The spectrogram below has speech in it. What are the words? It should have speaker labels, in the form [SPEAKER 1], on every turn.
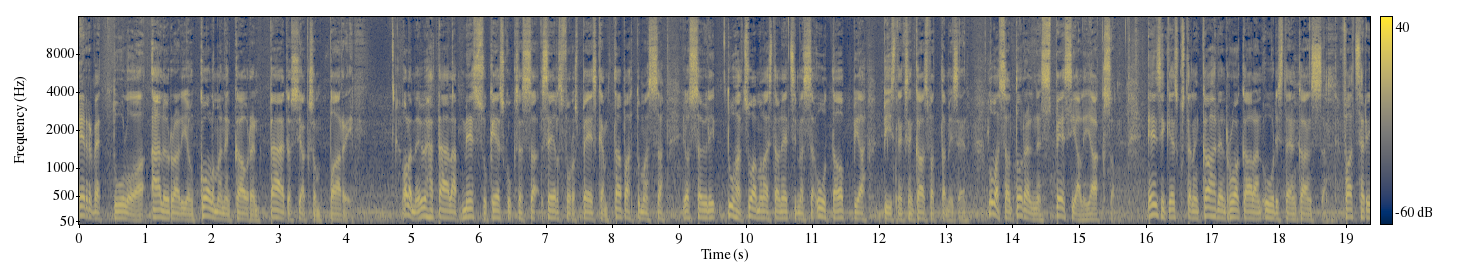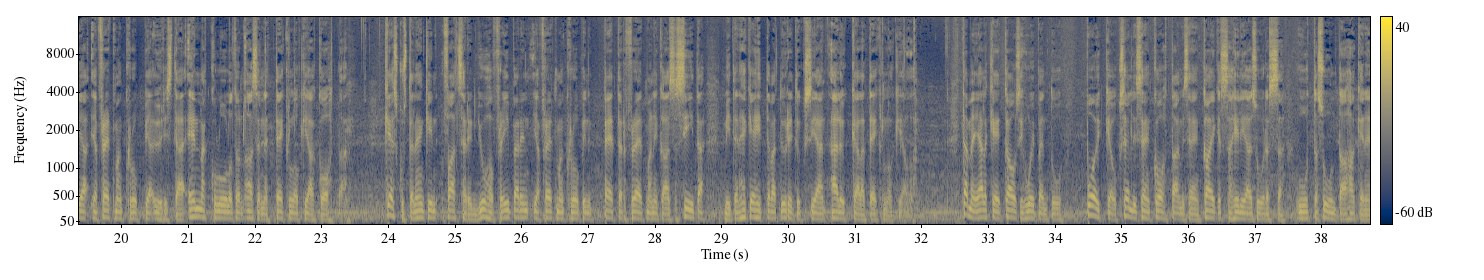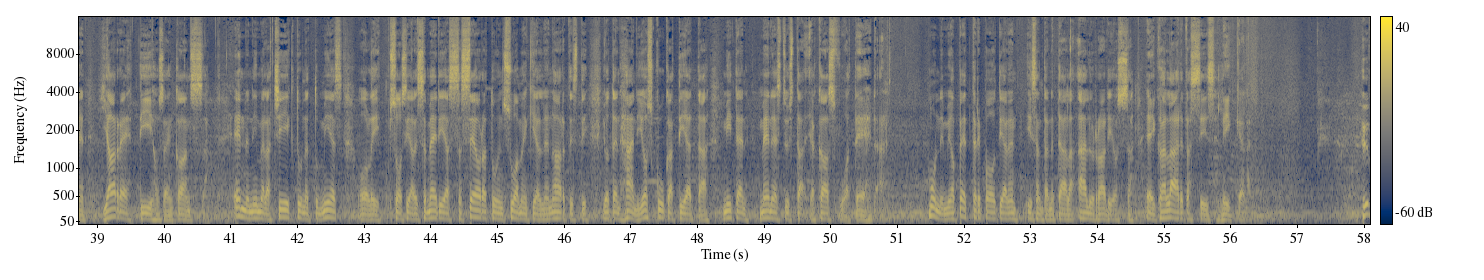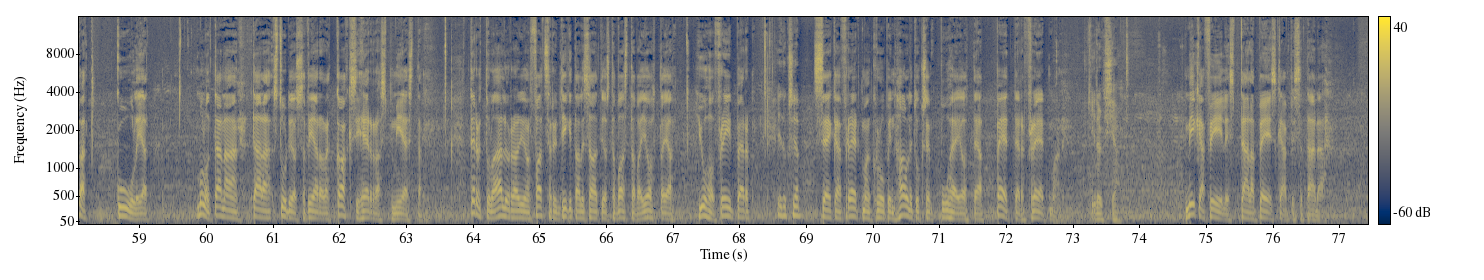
[SPEAKER 1] Tervetuloa Älyradion kolmannen kauden päätösjakson pariin. Olemme yhä täällä Messukeskuksessa Salesforce Basecamp-tapahtumassa, jossa yli tuhat suomalaista on etsimässä uutta oppia bisneksen kasvattamiseen. Luvassa on todellinen spesiaalijakso. Ensin keskustelen kahden ruoka-alan uudistajan kanssa. Fatseria ja Fredman Groupia yhdistää ennakkoluuloton asenne teknologiaa kohtaan. Keskustelenkin Fatserin Juho Friberin ja Fredman Groupin Peter Fredmanin kanssa siitä, miten he kehittävät yrityksiään älykkäällä teknologialla. Tämän jälkeen kausi huipentuu poikkeukselliseen kohtaamiseen kaikessa hiljaisuudessa uutta suuntaa hakeneen Jare Tiihosen kanssa. Ennen nimellä Cheek tunnettu mies oli sosiaalisessa mediassa seuratuin suomenkielinen artisti, joten hän jos kuka tietää, miten menestystä ja kasvua tehdään. Mun nimi on Petteri Poutianen, isäntäne täällä Älyradiossa. Eiköhän lähdetä siis liikkeelle. Hyvät kuulijat, mulla on tänään täällä studiossa vieraana kaksi herrasmiestä. Tervetuloa Älyradion Fatserin digitalisaatiosta vastaava johtaja Juho Friedberg.
[SPEAKER 2] Kiitoksia.
[SPEAKER 1] Sekä Fredman Groupin hallituksen puheenjohtaja Peter Fredman.
[SPEAKER 3] Kiitoksia.
[SPEAKER 1] Mikä fiilis täällä Basecampissa tänään?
